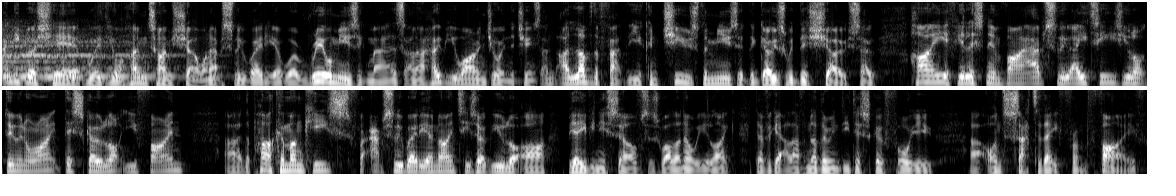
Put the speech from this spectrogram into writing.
Andy Bush here with your home time show on Absolute Radio where real music matters and I hope you are enjoying the tunes and I love the fact that you can choose the music that goes with this show. So hi if you're listening via Absolute 80s, you lot doing all right? Disco lot, you fine? Uh, the Parker Monkeys for Absolute Radio 90s. Hope you lot are behaving yourselves as well. I know what you like. Don't forget, I'll have another indie disco for you uh, on Saturday from 5.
